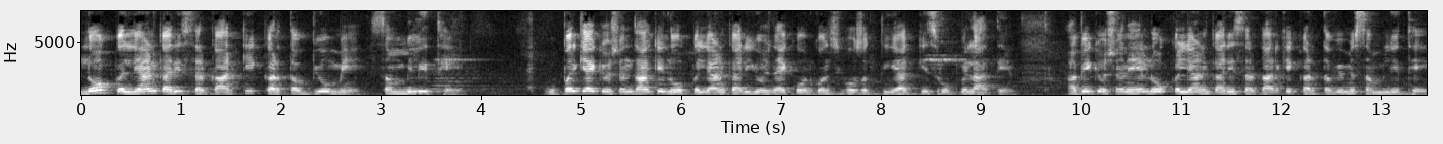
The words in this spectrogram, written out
लोक कल्याणकारी सरकार की कर्तव्यों में सम्मिलित है। ऊपर क्या क्वेश्चन था कि लोक कल्याणकारी योजनाएँ कौन कौन सी हो सकती है, किस रूप में लाते हैं? अब ये क्वेश्चन है, लोक कल्याणकारी सरकार के कर्तव्य में सम्मिलित है।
